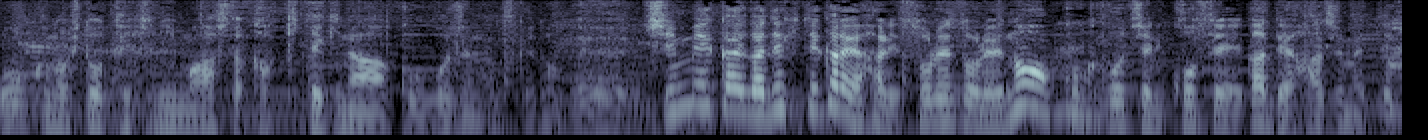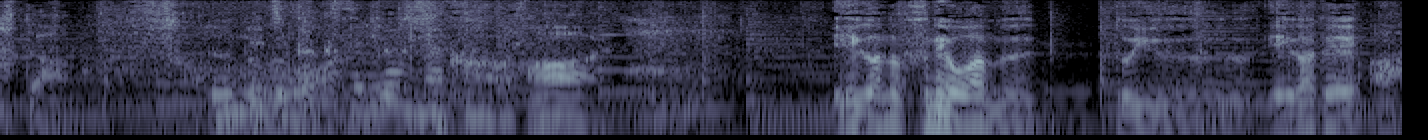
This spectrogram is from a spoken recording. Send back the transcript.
多くの人を敵に回した画期的な国語辞典なんですけどえ新明会ができてからやはりそれぞれの国語辞典に個性が出始めてきたという部分もあるんです。はい。ー映画の船を編むという映画であ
